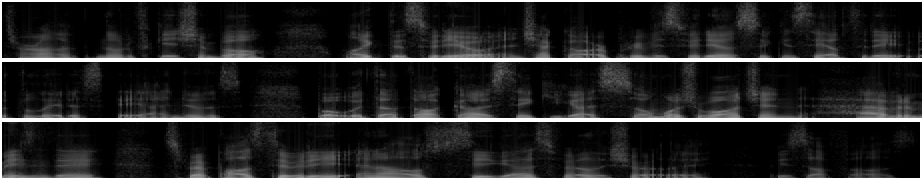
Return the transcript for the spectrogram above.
turn on the notification bell, like this video, and check out our previous videos so you can stay up to date with the latest AI news. But with that thought, guys, thank you guys so much for watching. Have an amazing day, spread positivity, and I'll see you guys fairly shortly. Peace out, fellas.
